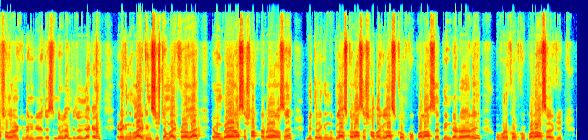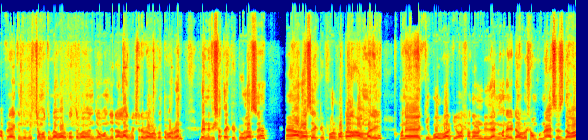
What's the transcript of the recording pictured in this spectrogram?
অসাধারণ একটি বেনিটি ড্রেসিং টেবিল আমি যদি দেখাই। এটা কিন্তু লাইটিং সিস্টেম লাইট করা যায় এবং ডয়ার আছে সাতটা ডয়ার আছে। ভিতরে কিন্তু গ্লাস করা আছে সাদা গ্লাস খোপ খোপ করা আছে তিনটা ডয়ারেই উপরে খোপ খোপ করা আছে আর কি। আপনারা কিন্তু ইচ্ছা মতো ব্যবহার করতে পারবেন যখন যেটা লাগবে সেটা ব্যবহার করতে পারবেন। বেনিটির সাথে একটি টুল আছে আহ, আরও আছে একটি ফোর পাটা আলমারি মানে কি বলব আর কি অসাধারণ ডিজাইন মানে এটা হলো সম্পূর্ণ অ্যাসেস দেওয়া।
